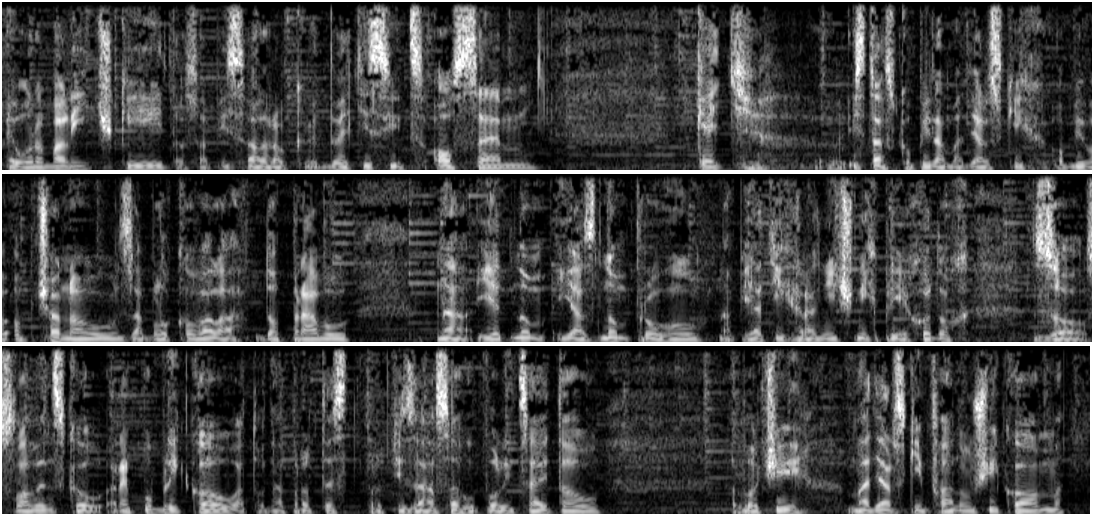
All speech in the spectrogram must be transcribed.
eurobalíčky, to sa písal rok 2008, keď istá skupina maďarských občanov zablokovala dopravu na jednom jazdnom pruhu na piatich hraničných priechodoch so Slovenskou republikou, a to na protest proti zásahu policajtov voči maďarským fanúšikom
